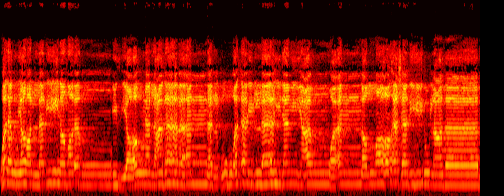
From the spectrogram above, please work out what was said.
ولو يرى الذين ظلموا إذ يرون العذاب أن القوة لله جميعا وأن الله شديد العذاب.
